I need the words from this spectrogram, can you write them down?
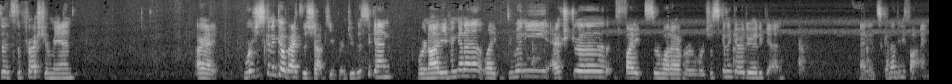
the, it's the pressure, man. Alright, we're just gonna go back to the shopkeeper and do this again. We're not even gonna, like, do any extra fights or whatever. We're just gonna go do it again. And it's gonna be fine.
